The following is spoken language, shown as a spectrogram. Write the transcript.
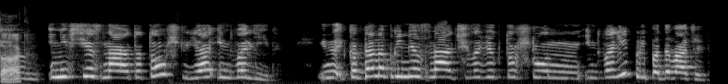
Так. Э, И не все знают о том, что я инвалид. И когда, например, знает человек то, что он инвалид, преподаватель,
